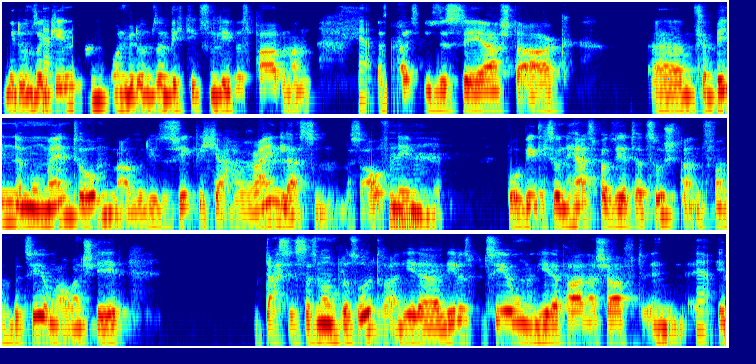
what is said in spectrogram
mit unseren ja. Kindern und mit unseren wichtigsten Liebespartnern. Ja. Das heißt, dieses sehr stark ähm, verbindende Momentum, also dieses wirkliche Hereinlassen, das Aufnehmen, mhm. wo wirklich so ein herzbasierter Zustand von Beziehungen auch entsteht, das ist das Nonplusultra in jeder Liebesbeziehung, in jeder Partnerschaft, in, ja. in,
